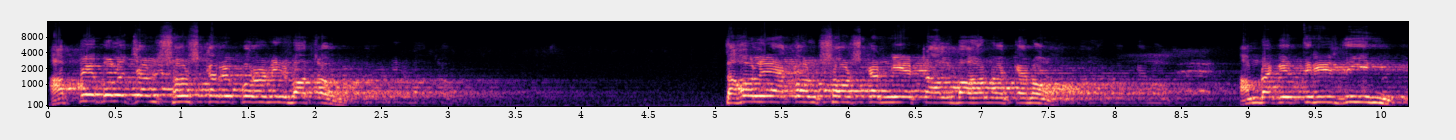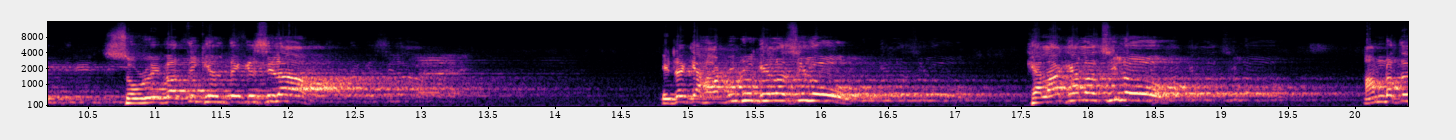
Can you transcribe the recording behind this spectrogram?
আপনি বলেছেন সংস্কারের পর নির্বাচন। তাহলে এখন সংস্কার নিয়ে টাল বাহানা কেন? আমরা কি ত্রিশ দিন সরুইবাতি খেলতে গেছিলাম। এটা কি হাডুডু খেলা ছিল। খেলা খেলা ছিল। আমরা তো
